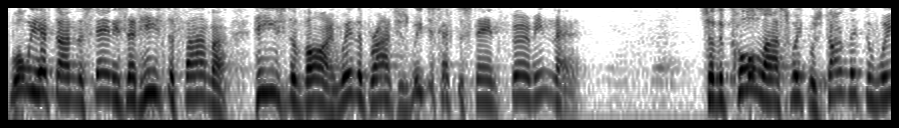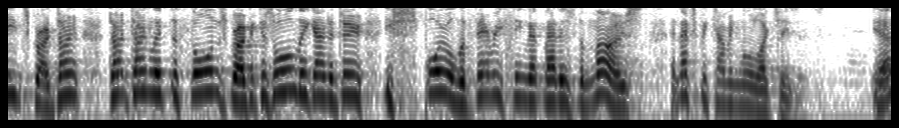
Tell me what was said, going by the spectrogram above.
What we have to understand is that He's the farmer, He's the vine, we're the branches. We just have to stand firm in that. So the call last week was don't let the weeds grow. Don't, don't, don't let the thorns grow because all they're going to do is spoil the very thing that matters the most, and that's becoming more like Jesus. Yeah?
